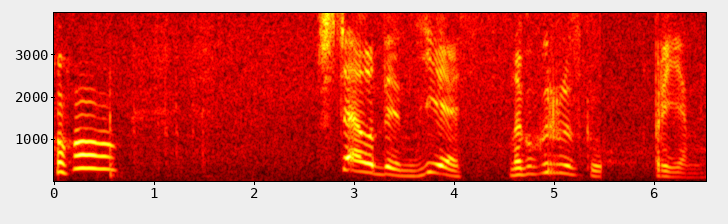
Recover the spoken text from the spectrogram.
Хо-хо! Один єсть! На кукурузку. Приємний.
